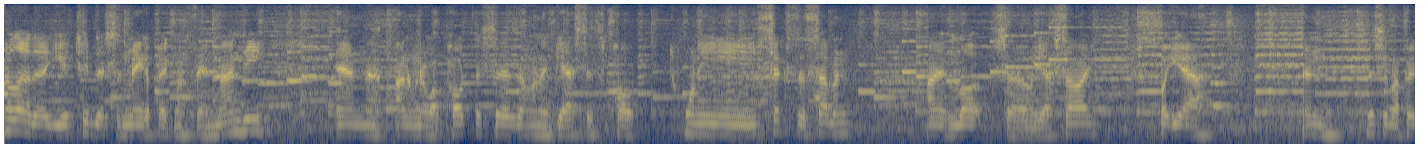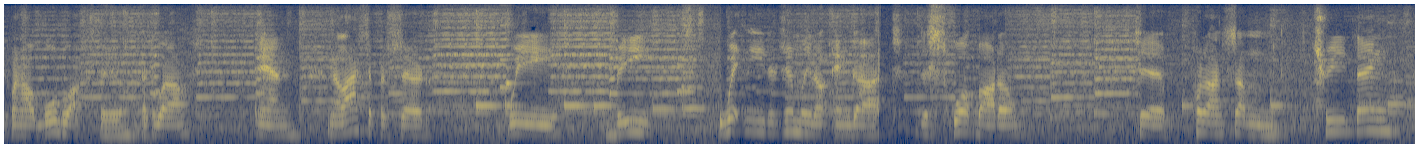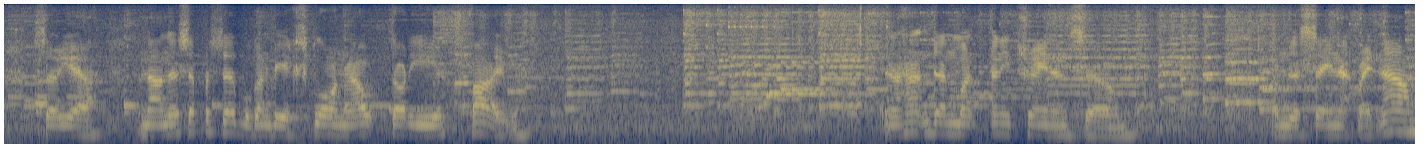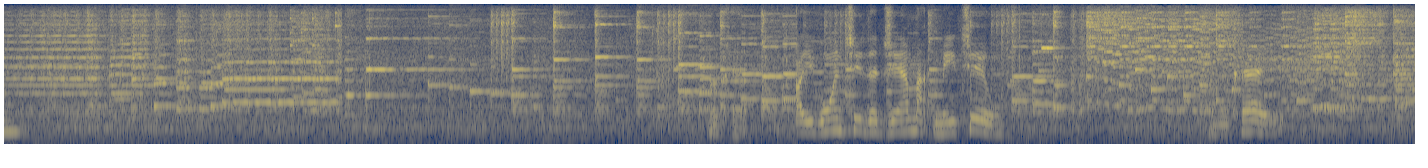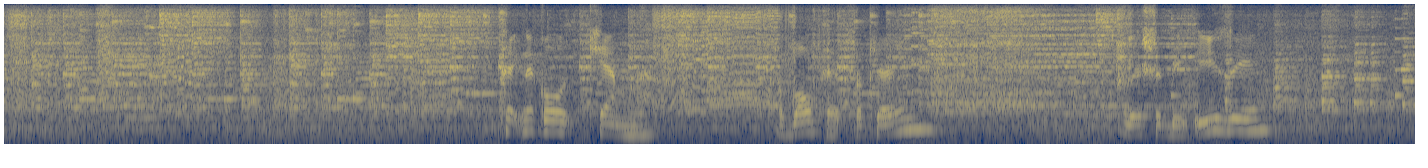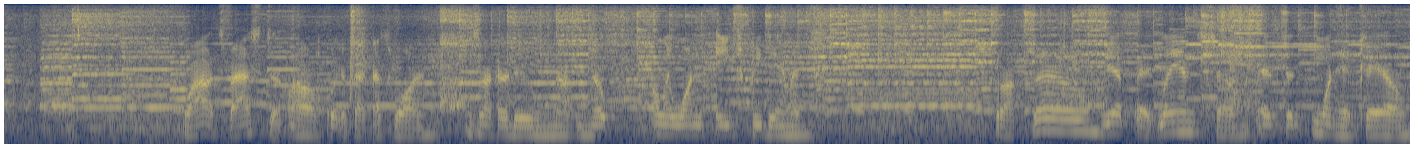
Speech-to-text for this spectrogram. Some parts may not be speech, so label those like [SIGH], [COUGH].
Hello there YouTube, this is Mega Pokemon Fan 90 and uh, I don't know what part this is, I'm gonna guess it's part 26 or 7 I didn't look, so yeah, sorry. But yeah, and this is my Pokemon Heart Gold walkthrough as well. And in the last episode we beat Whitney the gym leader and got the squirt bottle to put on some tree thing. So yeah now in this episode, we're going to be exploring Route 35. And I haven't done much, any training, so I'm just saying that right now. Okay. Are you going to the gym? Me too. Okay. Picnicker Kim. A Vulpix, okay. This should be easy. Wow, it's faster. Oh, quick attack, that's why. It's not gonna do nothing. Nope. Only one HP damage. Rock Throw. Yep, it lands, so it's a one hit KO.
